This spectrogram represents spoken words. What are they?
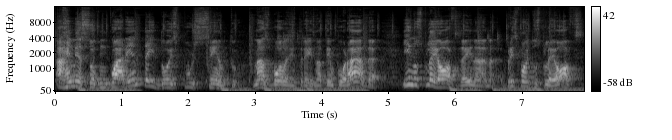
Arremessou com 42% nas bolas de 3 na temporada e nos playoffs, aí na, na, principalmente nos playoffs,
